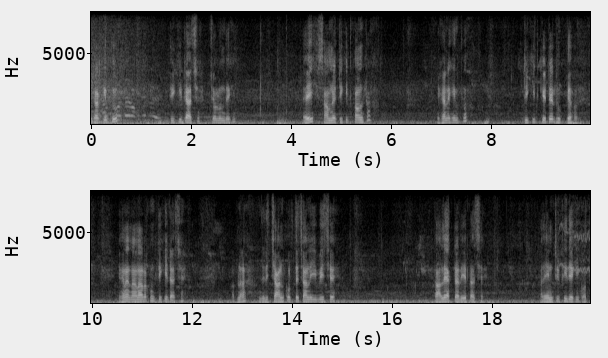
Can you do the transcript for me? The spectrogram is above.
এটার কিন্তু টিকিট আছে, চলুন দেখি। এই সামনে টিকিট কাউন্টার, এখানে কিন্তু টিকিট কেটে ঢুকতে হবে। এখানে নানা রকম টিকিট আছে। আপনার যদি চান করতে চান এই বিচে তাহলে একটা রেট আছে। আর এন্ট্রি ফি দেখি কত।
